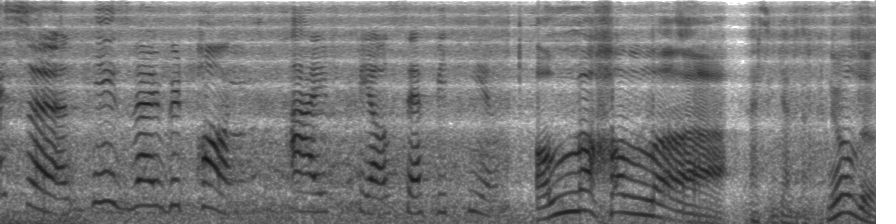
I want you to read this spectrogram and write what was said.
Ersin, he is very good point. I feel safe with him. Allah Allah. Ersin gel ben. Ne oldu?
